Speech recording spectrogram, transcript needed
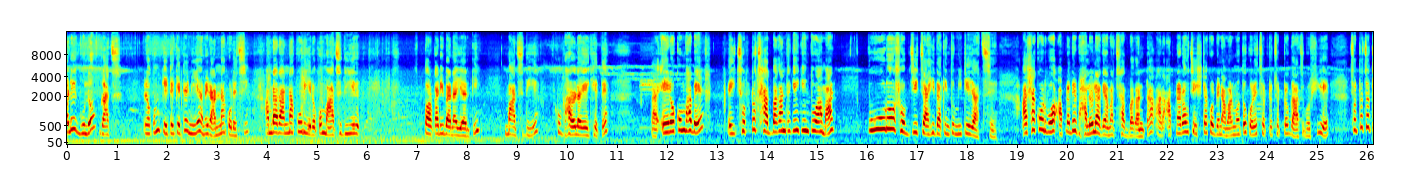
অনেকগুলো গাছ এরকম কেটে কেটে নিয়ে আমি রান্না করেছি। আমরা রান্না করি এরকম মাছ দিয়ে তরকারি বানাই আর কি, মাছ দিয়ে। খুব ভালো লাগে খেতে। তা এরকমভাবে এই ছোট্ট ছাদ বাগান থেকেই কিন্তু আমার পুরো সবজির চাহিদা কিন্তু মিটে যাচ্ছে। আশা করব আপনাদের ভালো লাগে আমার ছাদ বাগানটা, আর আপনারাও চেষ্টা করবেন আমার মতো করে ছোট্ট ছোট্ট গাছ বসিয়ে ছোট্ট ছোট্ট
